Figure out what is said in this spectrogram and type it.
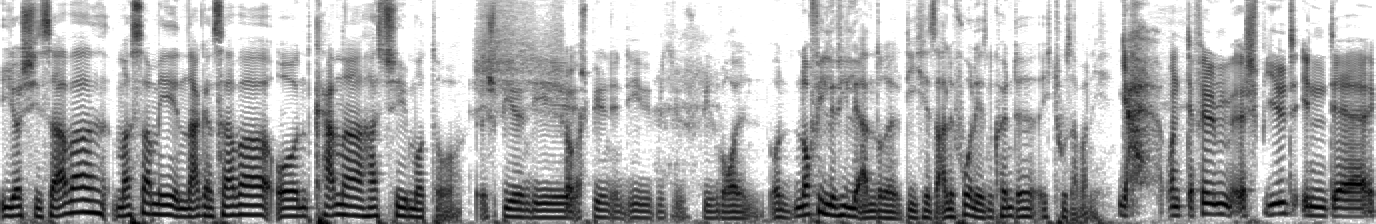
Yoshizawa, Masami Nagasawa und Kana Hashimoto spielen die sure. spielen in die spielen Rollen und noch viele viele andere, die ich jetzt alle vorlesen könnte. Ich tue es aber nicht. Ja, und der Film äh, spielt in der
